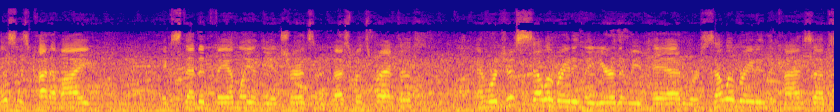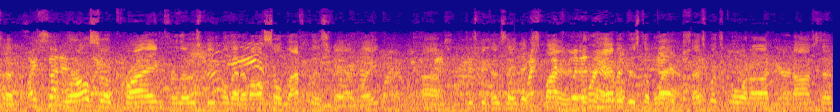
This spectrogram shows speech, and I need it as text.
This is kind of my extended family in the insurance and investments practice and we're just celebrating the year that we've had. We're celebrating the concepts, of, and we're also crying for those people that have also left this family um, just because they've expired. And we're having just a blast. That's what's going on here in Austin.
